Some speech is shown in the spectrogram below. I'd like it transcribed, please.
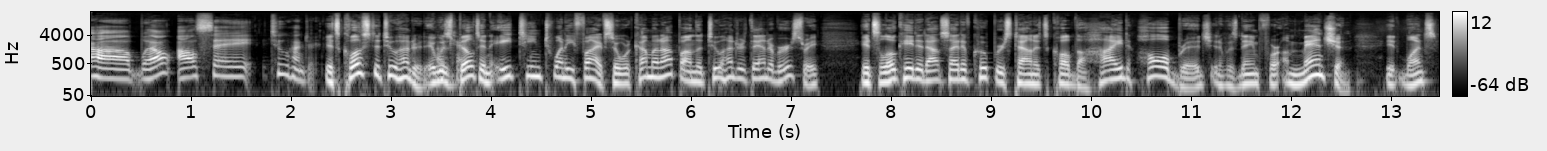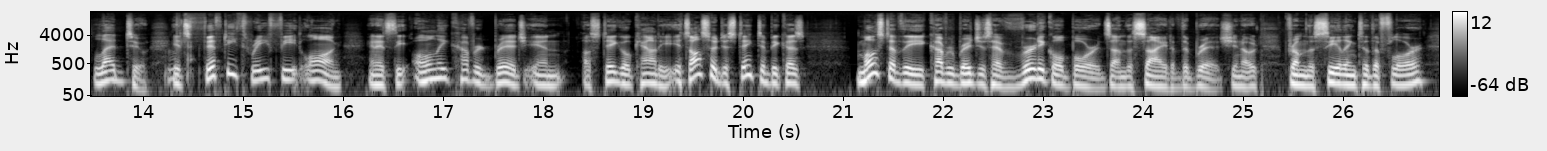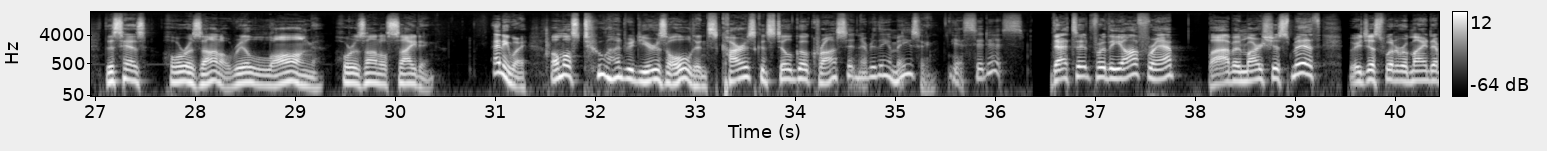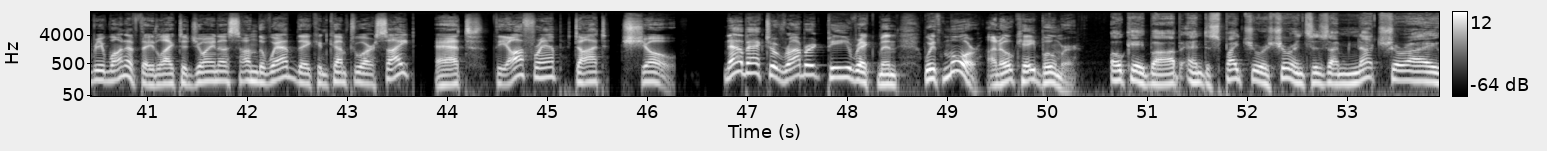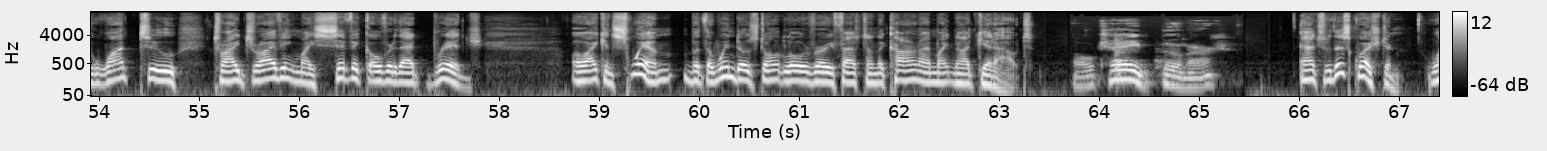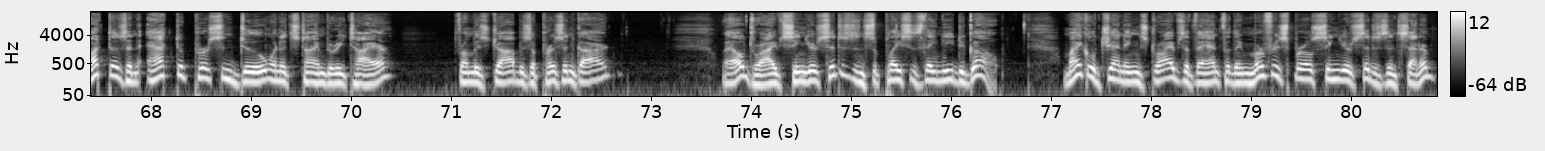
Uh, well, I'll say 200. It's close to 200. It was built in 1825, so we're coming up on the 200th anniversary. It's located outside of Cooperstown. It's called the Hyde Hall Bridge, and it was named for a mansion it once led to. It's 53 feet long, and it's the only covered bridge in Otsego County. It's also distinctive because most of the covered bridges have vertical boards on the side of the bridge, you know, from the ceiling to the floor. This has horizontal, real long horizontal siding. Anyway, almost 200 years old, and cars can still go across it and everything. Amazing. Yes, it is. That's it for the off ramp. Bob and Marcia Smith. We just want to remind everyone if they'd like to join us on the web, they can come to our site at theofframp.show. Now back to Robert P. Rickman with more on OK Boomer. Okay, Bob, and despite your assurances, I'm not sure I want to try driving my Civic over that bridge. Oh, I can swim, but the windows don't lower very fast on the car, and I might not get out. Okay, Boomer. Answer this question What does an active person do when it's time to retire from his job as a prison guard? Well, drive senior citizens to places they need to go. Michael Jennings drives a van for the Murphysboro Senior Citizen Center,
